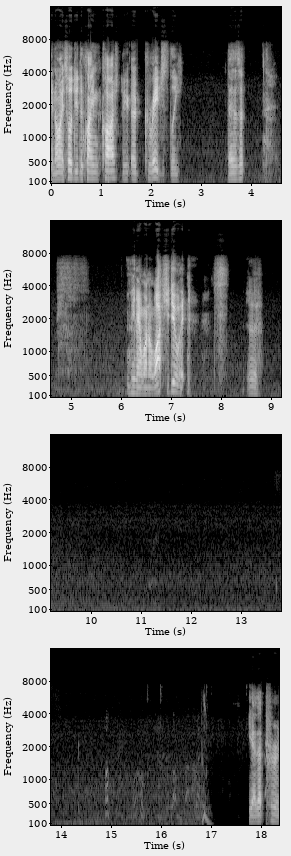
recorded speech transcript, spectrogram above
I know I told you to climb uh, courageously. That doesn't mean I want to watch you do it. Ugh. Yeah, that per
